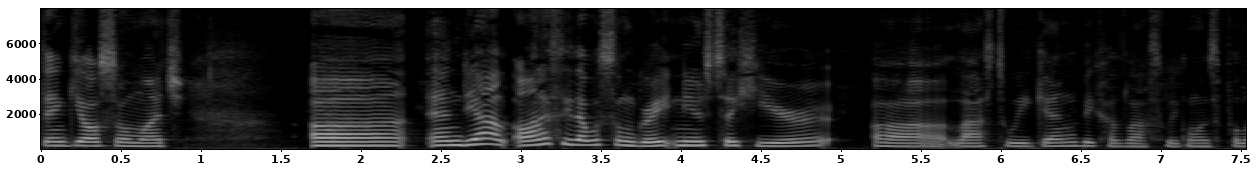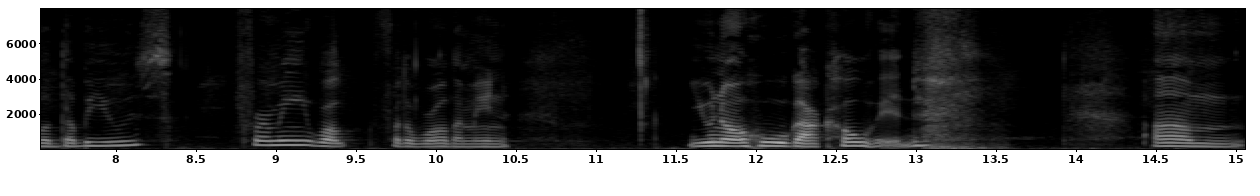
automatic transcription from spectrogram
thank you all so much. Uh, and yeah, honestly, that was some great news to hear uh, last weekend because last weekend was full of W's for me. Well, for the world, I mean, you know who got COVID. um,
